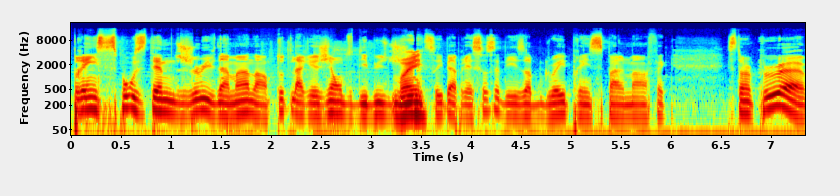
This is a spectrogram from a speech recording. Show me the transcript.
principaux items du jeu, évidemment, dans toute la région du début du Oui. jeu. Puis après ça, c'est des upgrades principalement. Fait que c'est un peu. euh,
